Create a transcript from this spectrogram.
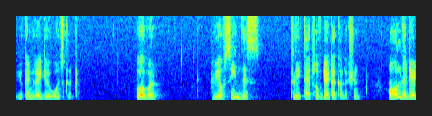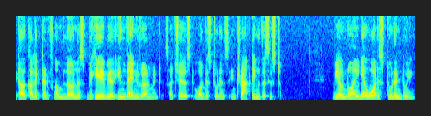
you can write your own script. However, we have seen this three types of data collection. All the data are collected from learners behavior in the environment such as what the students interacting with the system. We have no idea what is student doing.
